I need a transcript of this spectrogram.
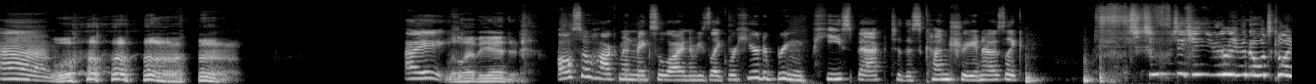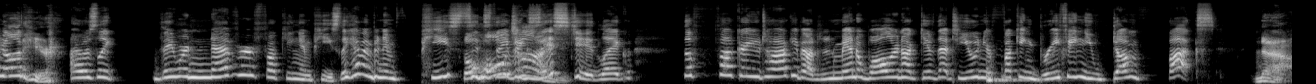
Um, a I little heavy handed. Also Hawkman makes a line of he's like, "We're here to bring peace back to this country," and I was like, you don't even know what's going on here. I was like, they were never fucking in peace. They haven't been in peace The since they've time. existed. Like, the fuck are you talking about? Did Amanda Waller not give that to you in your fucking briefing? You dumb fucks. No.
